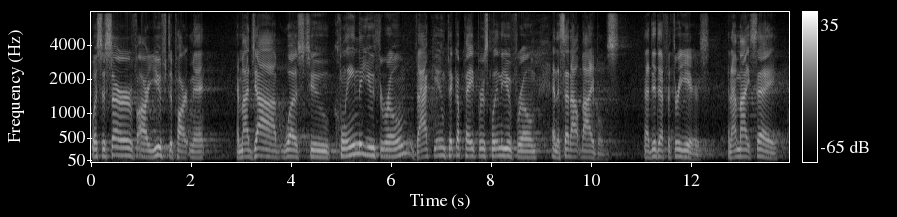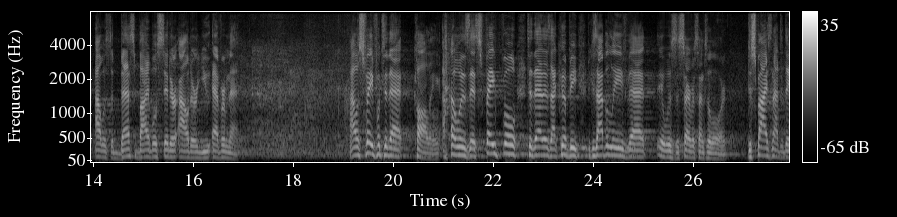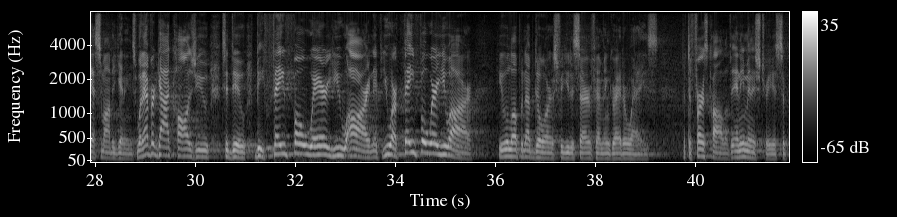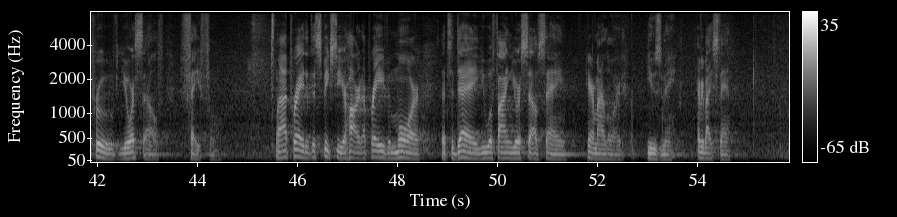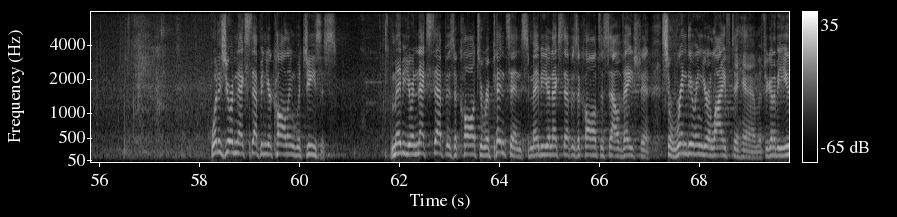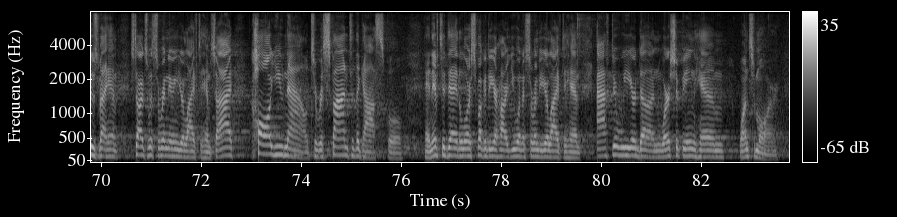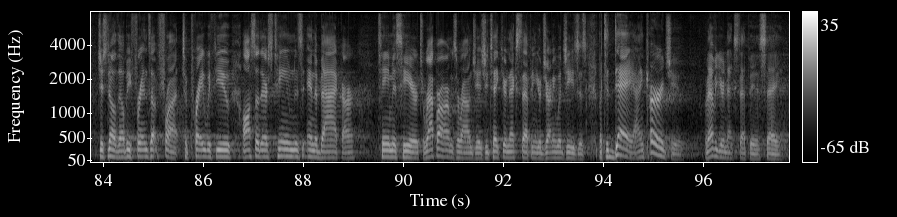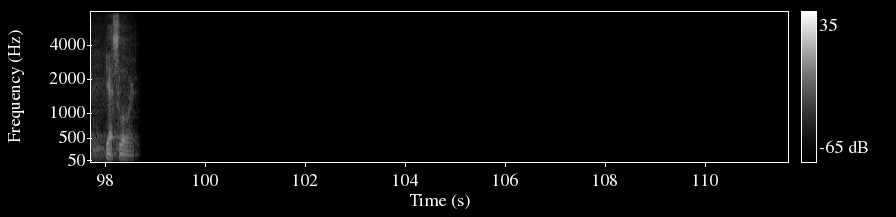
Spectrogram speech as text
was to serve our youth department, and my job was to clean the youth room, vacuum, pick up papers, clean the youth room, and to set out Bibles. And I did that for three years. And I might say, I was the best Bible sitter outer you ever met. I was faithful to that calling. I was as faithful to that as I could be because I believe that it was the service unto the Lord. Despise not the day of small beginnings. Whatever God calls you to do, be faithful where you are. And if you are faithful where you are, He will open up doors for you to serve Him in greater ways. But the first call of any ministry is to prove yourself faithful. Well, I pray that this speaks to your heart. I pray even more that today you will find yourself saying, Here, my Lord, use me. Everybody stand. What is your next step in your calling with Jesus? Maybe your next step is a call to repentance. Maybe your next step is a call to salvation, surrendering your life to Him. If you're going to be used by Him, starts with surrendering your life to Him. So I call you now to respond to the gospel and if today the Lord spoke into your heart, you want to surrender your life to Him, after we are done worshiping Him once more, just know there'll be friends up front to pray with you. Also, there's teams in the back. Our team is here to wrap our arms around you as you take your next step in your journey with Jesus. But today, I encourage you, whatever your next step is, say, Yes, Lord.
